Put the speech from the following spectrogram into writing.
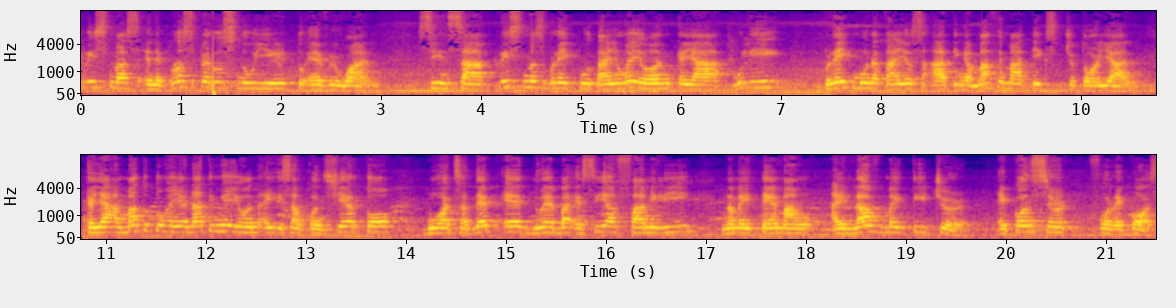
Christmas and a prosperous New Year to everyone. Since sa Christmas break po tayo ngayon, kaya muli break muna tayo sa ating ah, mathematics tutorial. Kaya ang matutunghayan natin ngayon ay isang konsyerto buhat sa DepEd Nueva Ecija Family na may temang I Love My Teacher, a concert for a cause.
